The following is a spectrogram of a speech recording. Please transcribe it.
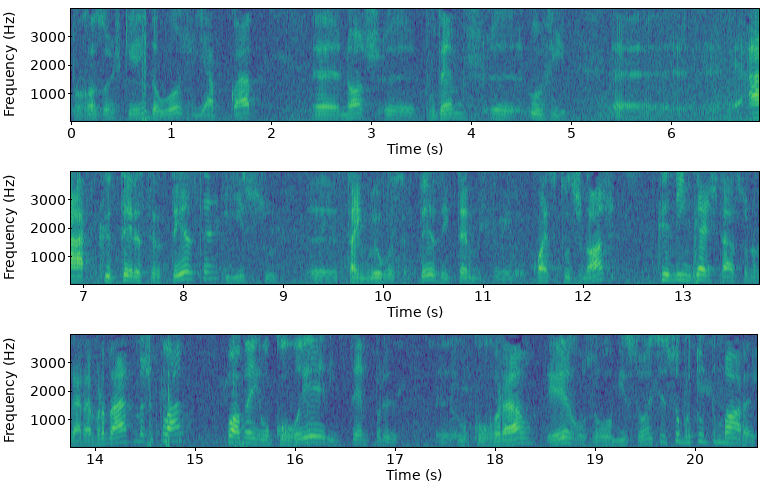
por razões que ainda hoje e há bocado uh, nós uh, podemos ouvir. há que ter a certeza, e isso tenho eu a certeza, e temos quase todos nós, que ninguém está a sonegar a verdade, mas claro, podem ocorrer e sempre ocorrerão erros ou omissões e, sobretudo, demoras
